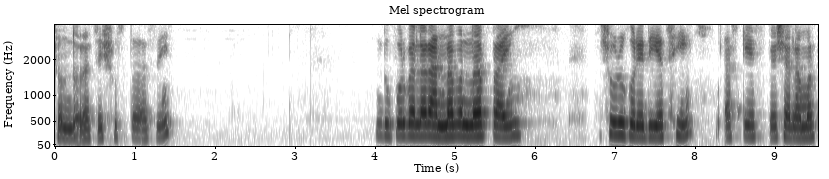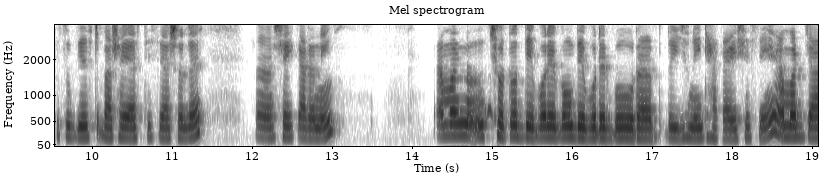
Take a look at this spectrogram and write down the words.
সুন্দর আছি, সুস্থ আছি। দুপুরবেলা রান্না বান্না প্রায় শুরু করে দিয়েছি। আজকে স্পেশাল আমার কিছু গেস্ট বাসায় আসতেছে আসলে সেই কারণেই। আমার ছোট দেবর এবং দেবরের বউ, ওরা দুইজনেই ঢাকায় এসেছে। আমার যা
